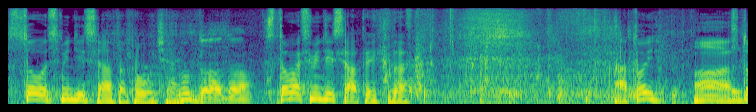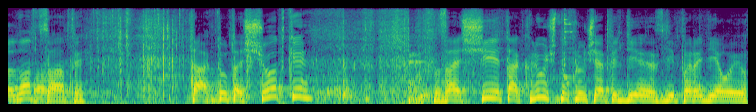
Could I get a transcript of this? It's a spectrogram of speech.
180 виходить. Ну да, да. 180, да. А той? А, 120. -й. Так, тут щотки, защита, ключ, ну ключ я підє- зді-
